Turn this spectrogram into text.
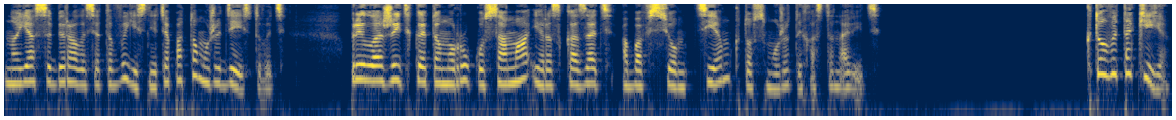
Но я собиралась это выяснить, а потом уже действовать. Приложить к этому руку сама и рассказать обо всем тем, кто сможет их остановить. «Кто вы такие?»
